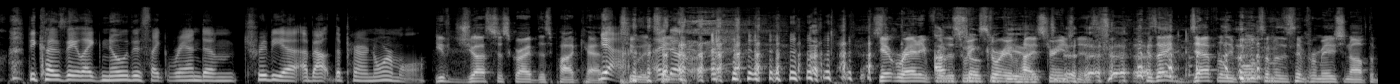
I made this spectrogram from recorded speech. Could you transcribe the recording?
because they like know this like random trivia about the paranormal. You've just described this podcast Yeah, to a I T. know. Get ready for I'm this so week's story of high strangeness. Because I definitely pulled some of this information off the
